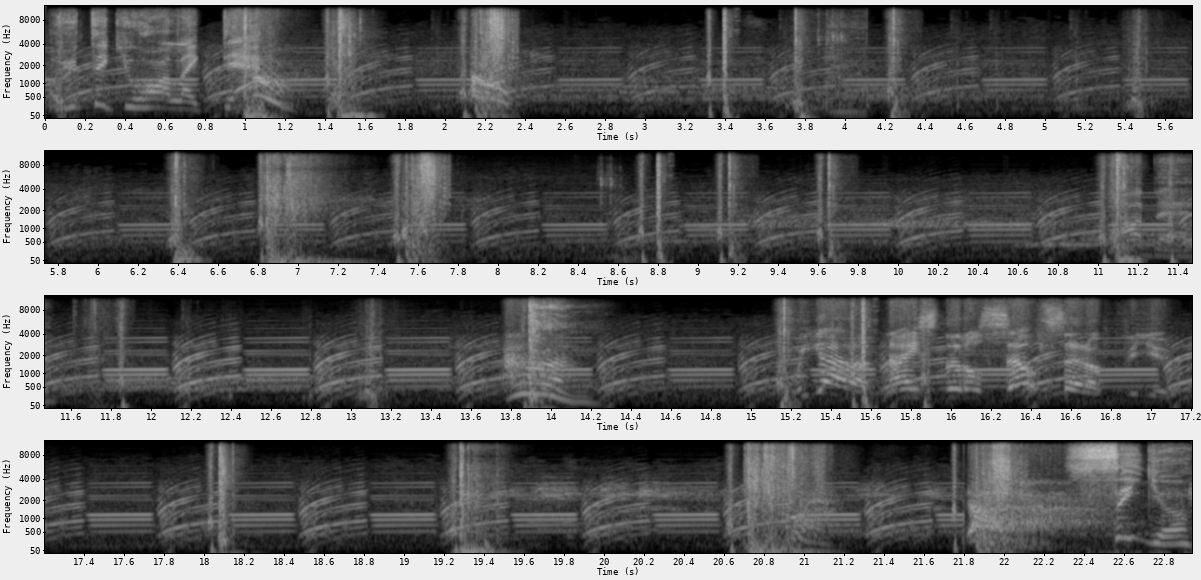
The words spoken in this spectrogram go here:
Oh, you think you hard like that? Set up for you. See ya.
